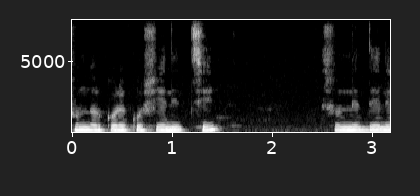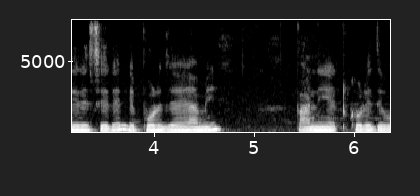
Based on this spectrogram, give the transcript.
সুন্দর করে কষিয়ে নিচ্ছি। সুন্নির দিয়ে নেড়ে চেড়ে এ পর্যায়ে আমি পানি অ্যাড করে দেব।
